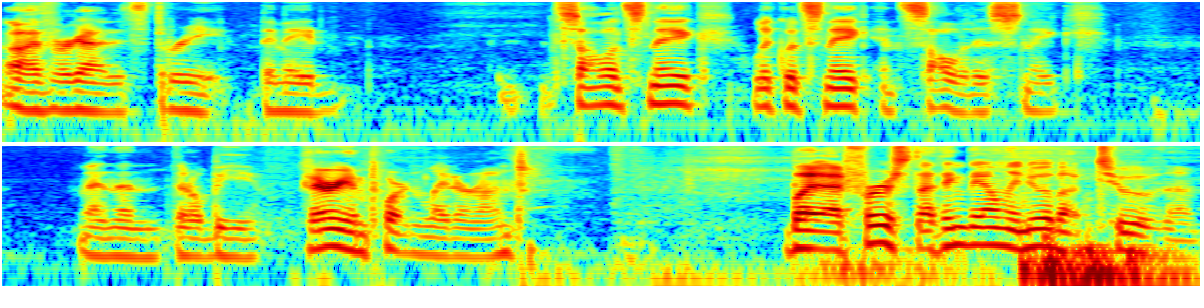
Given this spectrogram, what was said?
Oh, I forgot it's three. They made Solid Snake, Liquid Snake, and Solidus Snake, and then that'll be very important later on. but at first, I think they only knew about two of them.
